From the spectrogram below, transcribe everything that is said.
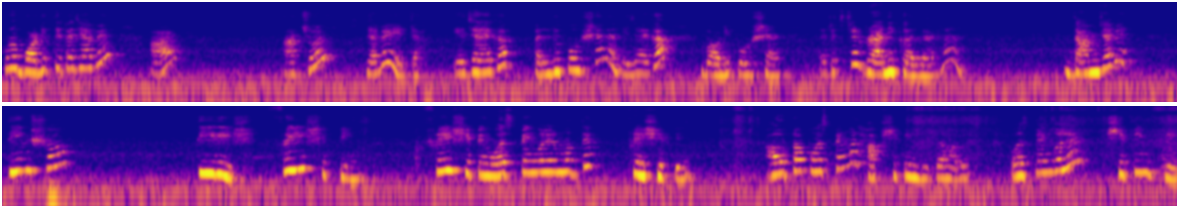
পুরো বডিতে এটা যাবে আর আঁচল যাবে? এটা এ জায়গা পাল্লু পোর্শন আর এ জায়গা বডি পোর্শন এটা হচ্ছে রানী কালার হ্যাঁ? দাম যাবে তিনশো তিরিশ। ফ্রি শিপিং ফ্রি শিপিং ওয়েস্ট বেঙ্গলের মধ্যে free shipping out of West Bengal half shipping দিতে হবে। ওয়েস্ট বেঙ্গলে শিপিং ফ্রি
